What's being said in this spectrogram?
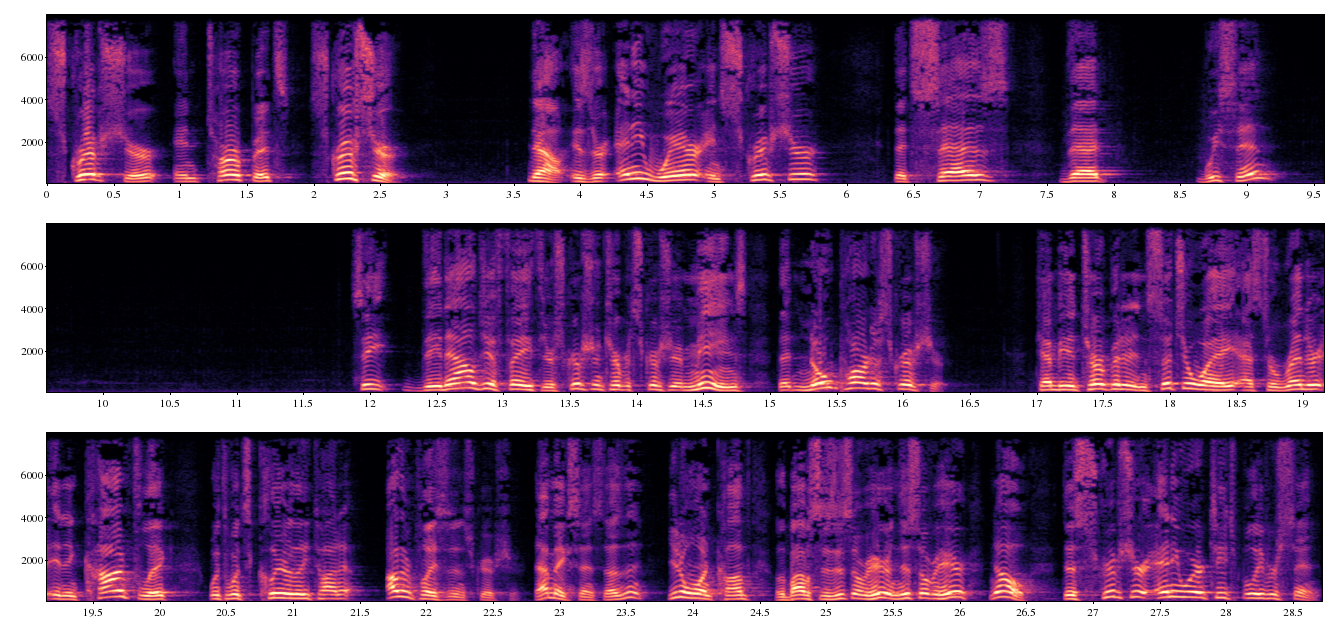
Scripture interprets Scripture. Now, is there anywhere in Scripture that says that we sin? See, the analogy of faith here, Scripture interprets Scripture, it means that no part of Scripture can be interpreted in such a way as to render it in conflict with what's clearly taught at other places in Scripture. That makes sense, doesn't it? You don't want conflict. Well, the Bible says this over here and this over here. No. Does Scripture anywhere teach believers sin?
